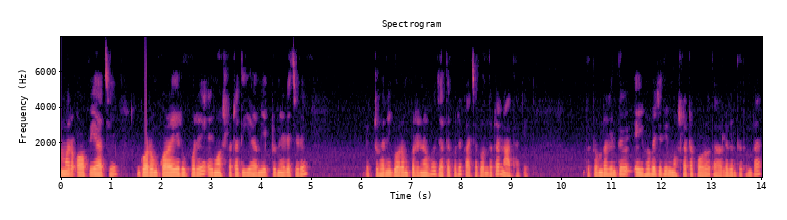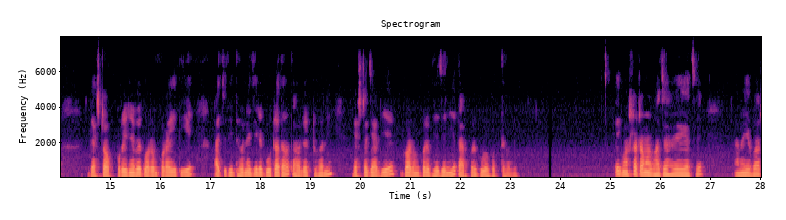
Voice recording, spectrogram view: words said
আমার অফে আছে। গরম কড়াইয়ের উপরে এই মশলাটা দিয়ে আমি একটু নেড়ে চেড়ে একটুখানি গরম করে নেব যাতে করে কাঁচা গন্ধটা না থাকে। তো তোমরা কিন্তু এইভাবে যদি মশলাটা করো তাহলে কিন্তু তোমরা গ্যাসটা অফ করেই নেবে গরম কড়াইয়ে দিয়ে। আর যদি ধনে জিরে গোটা দাও তাহলে একটুখানি গ্যাসটা জ্বালিয়ে গরম করে ভেজে নিয়ে তারপরে গুঁড়ো করতে হবে। এই মশলাটা আমার ভাজা হয়ে গেছে। আমি এবার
